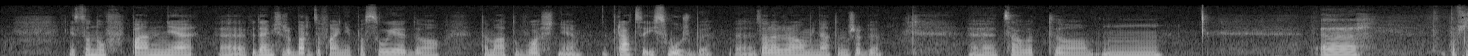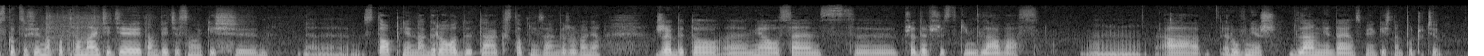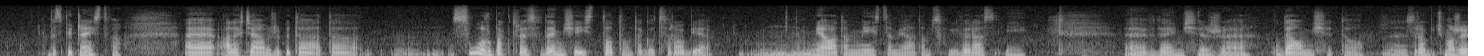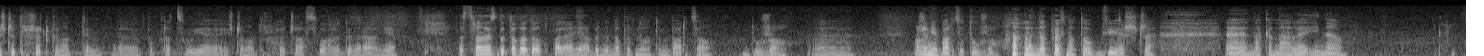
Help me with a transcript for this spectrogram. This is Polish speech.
Jest to nów w pannie. E, wydaje mi się, że bardzo fajnie pasuje do tematu właśnie pracy i służby. E, Zależało mi na tym, żeby całe to mm, to wszystko, co się na Patronite dzieje, tam wiecie, są jakieś stopnie, nagrody, tak, stopnie zaangażowania, żeby to miało sens przede wszystkim dla Was, a również dla mnie, dając mi jakieś tam poczucie bezpieczeństwa, E, ale chciałam, żeby ta, ta mm, służba, która jest, wydaje mi się, istotą tego, co robię, mm, miała tam miejsce, miała tam swój wyraz i e, wydaje mi się, że udało mi się to e, zrobić. Może jeszcze troszeczkę nad tym popracuję, jeszcze mam trochę czasu, ale generalnie ta strona jest gotowa do odpalenia. Będę na pewno o tym bardzo dużo, może nie bardzo dużo, ale na pewno to obwieszczę e, na kanale i na,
